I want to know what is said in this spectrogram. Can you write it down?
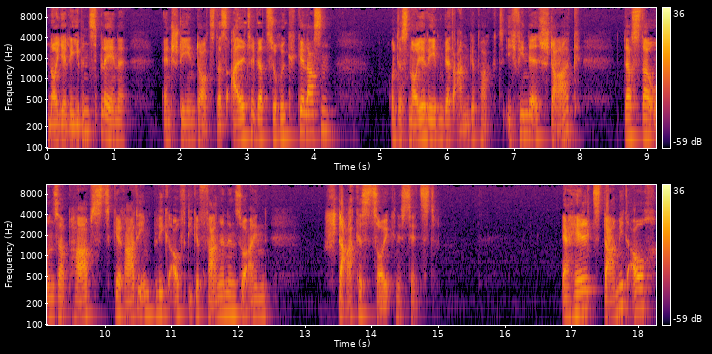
Neue Lebenspläne entstehen dort. Das Alte wird zurückgelassen und das neue Leben wird angepackt. Ich finde es stark, dass da unser Papst gerade im Blick auf die Gefangenen so ein starkes Zeugnis setzt. Er hält damit auch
